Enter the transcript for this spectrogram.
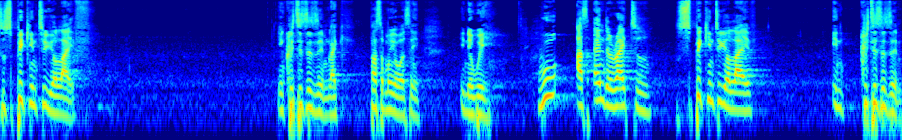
to speak into your life? In criticism, like Pastor Moyo was saying, in a way. Who has earned the right to speak into your life in criticism?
